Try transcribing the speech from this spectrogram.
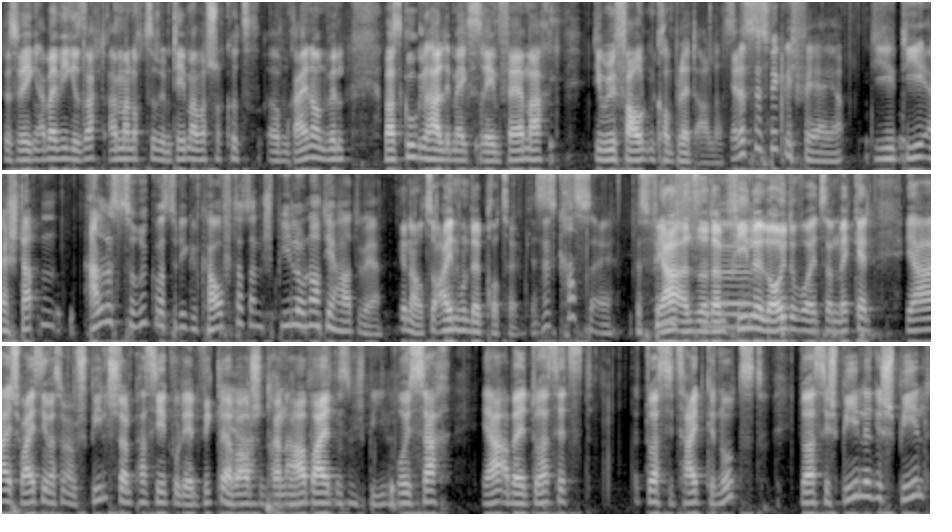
Deswegen, aber wie gesagt, einmal noch zu dem Thema, was ich noch kurz ähm, reinhauen will, was Google halt immer extrem fair macht, die refounden komplett alles. Ja, das ist wirklich fair, ja. Die, die erstatten alles zurück, was du dir gekauft hast an Spiele und auch die Hardware. Genau, zu 100 Prozent. Das ist krass, ey. Das Ja, ich, also dann äh, viele Leute, wo jetzt dann meckern, ja, ich weiß nicht, was mit meinem Spielstand passiert, wo die Entwickler aber ja, auch schon dran arbeiten, Das ist ein Spiel. wo ich sage, ja, aber du hast jetzt, du hast die Zeit genutzt, du hast die Spiele gespielt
